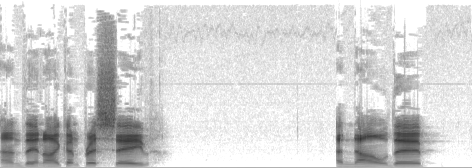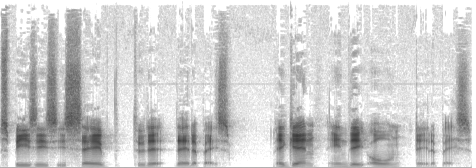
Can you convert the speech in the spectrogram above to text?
And then I can press save. And now the species is saved to the database. Again in the own database.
